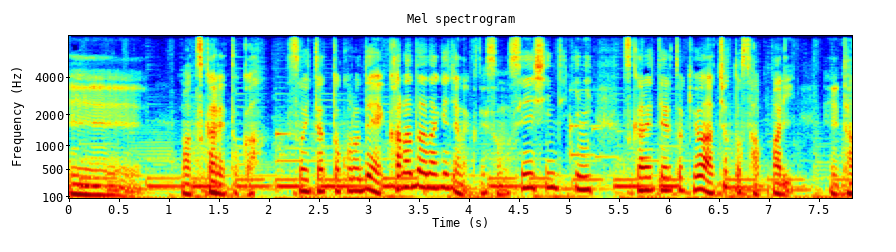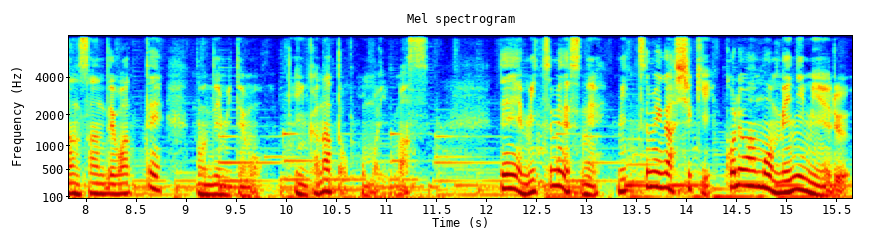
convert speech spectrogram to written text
えーまあ、疲れとかそういったところで体だけじゃなくてその精神的に疲れてる時はちょっとさっぱり、え炭酸で割って飲んでみてもいいかなと思います。で3つ目ですね。3つ目が手記。これはもう目に見える、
